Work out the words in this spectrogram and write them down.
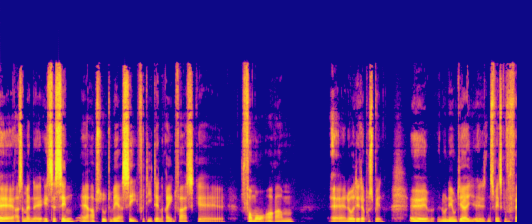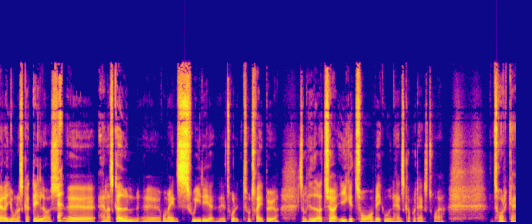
Øh, altså, man, øh, It's a Sin er absolut værd at se, fordi den rent faktisk øh, formår at ramme øh, noget af det, der er på spil. Øh, nu nævnte jeg øh, den svenske forfatter Jonas Gardell også. Ja. Øh, han har skrevet en øh, roman, Sweetie, jeg, jeg tror det er to-tre bøger, som hedder Tør ikke tårer væk uden handsker på dansk, tror jeg. Torka,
